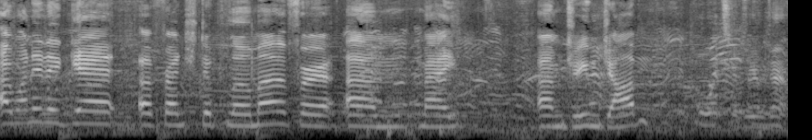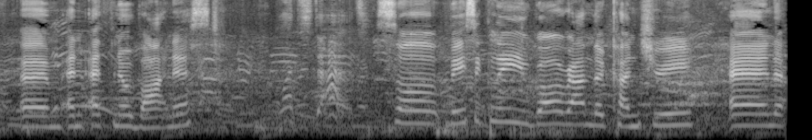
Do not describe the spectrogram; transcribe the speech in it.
I wanted to get a French diploma for um, my um, dream job. What's your dream job? Um, an ethnobotanist. What's that? So basically, you go around the country, and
